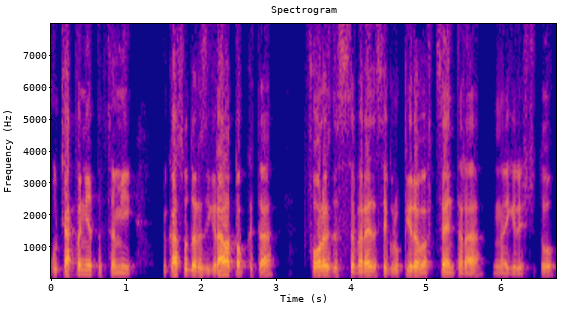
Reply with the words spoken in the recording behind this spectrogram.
Очакванията са ми Нюкасъл да разиграва топката, Форест да се събере, да се групира в центъра на игрището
